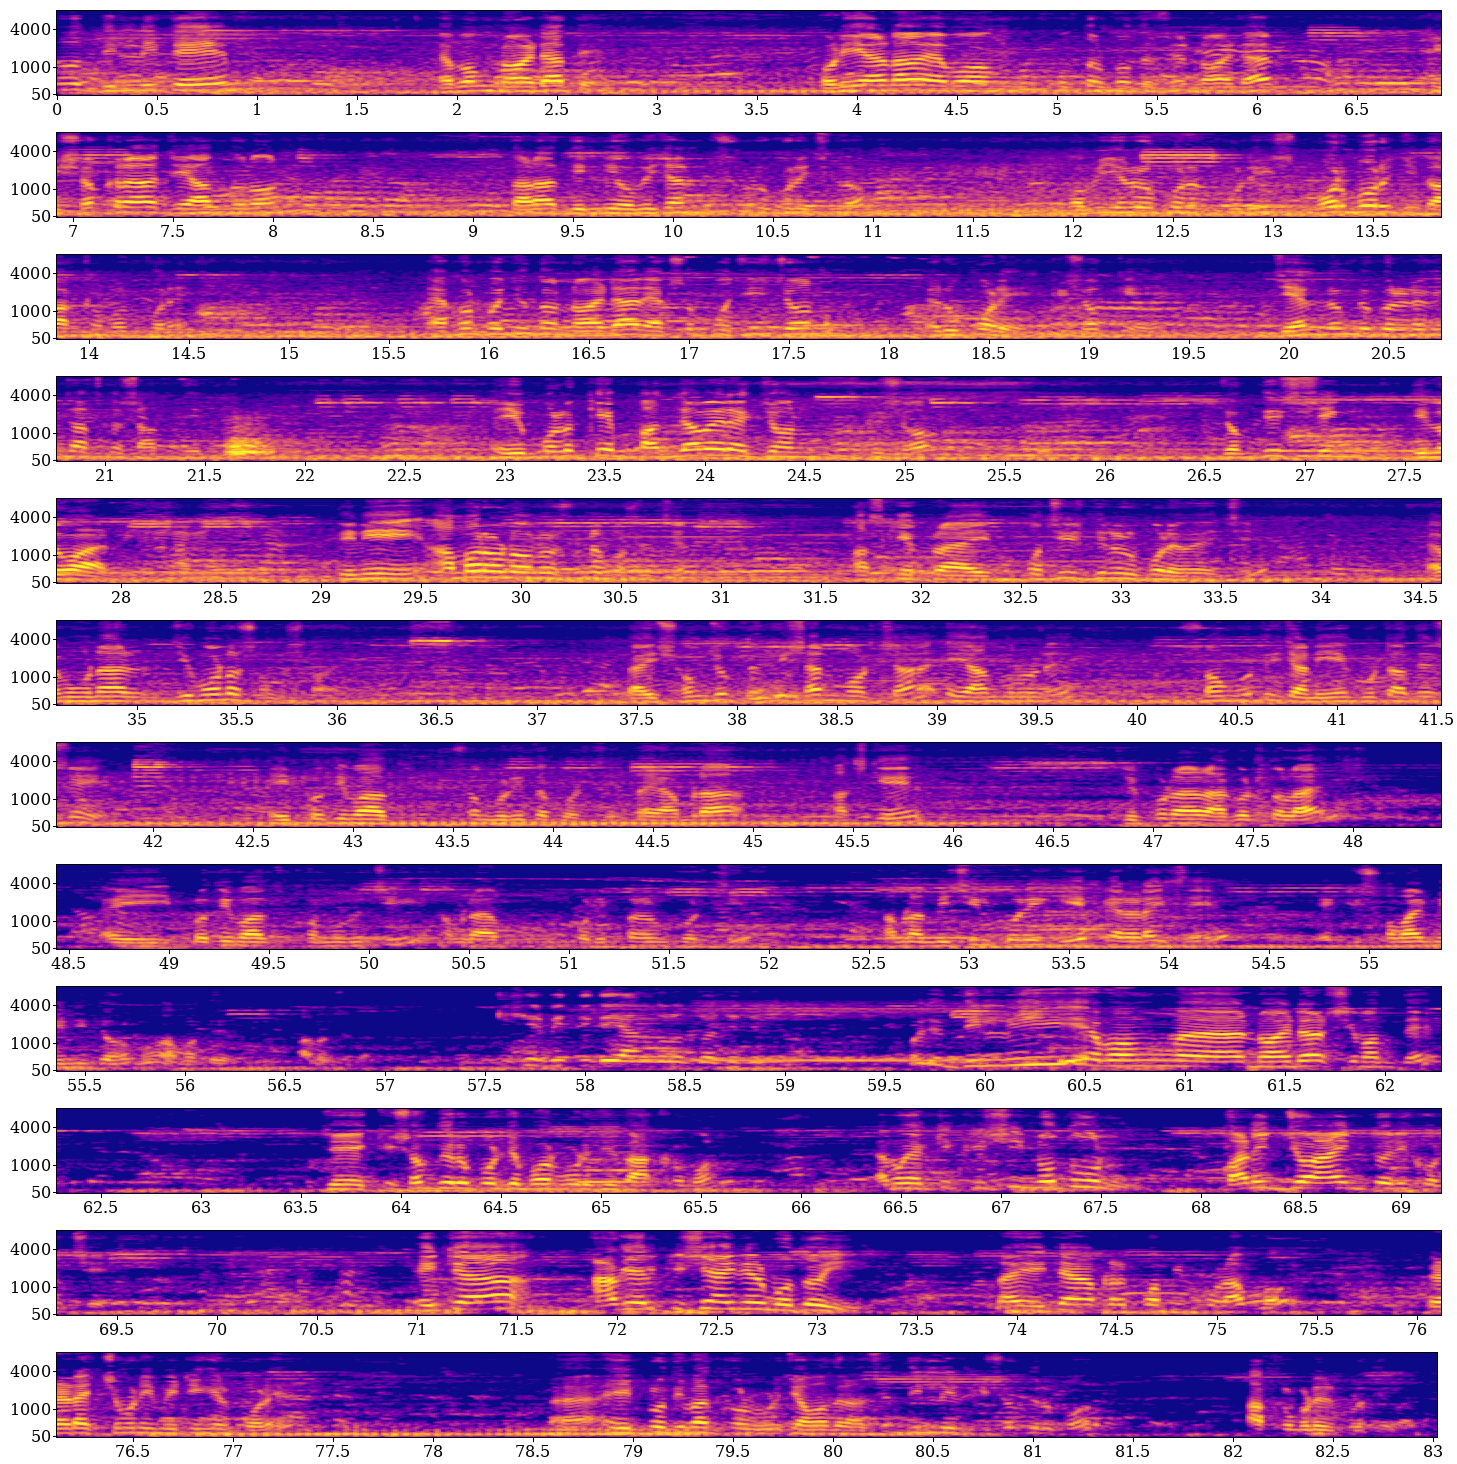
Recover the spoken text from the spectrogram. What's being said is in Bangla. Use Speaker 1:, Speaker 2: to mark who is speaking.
Speaker 1: দিল্লিতে এবং নয়ডাতে, হরিয়ানা এবং উত্তরপ্রদেশের নয়ডার কৃষকরা যে আন্দোলন, তারা দিল্লি অভিযান শুরু করেছিল। অভিযানের উপরে পুলিশ বর্বরচিত আক্রমণ করে। এখন পর্যন্ত নয়ডার একশো পঁচিশ জন এর উপরে কৃষককে জেলদণ্ড করে রেখেছে আজকে সাত দিন। এই উপলক্ষে পাঞ্জাবের একজন কৃষক, জগদীশ সিং দিলোয়ার তিনি আমরণ অনশনে বসেছেন। আজকে প্রায় পঁচিশ দিনের উপরে হয়েছে এবং ওনার জীবনও সংশয়। তাই সংযুক্ত কিষাণ মোর্চা এই আন্দোলনে সংহতি জানিয়ে গোটা দেশে এই প্রতিবাদ সংগঠিত করছে। তাই আমরা আজকে ত্রিপুরার আগরতলায় এই প্রতিবাদ কর্মসূচি আমরা পরিপালন করছি। আমরা মিছিল করে গিয়ে প্যারাডাইসে একটি সবাই মিলিত হব আমাদের আলোচনা।
Speaker 2: কিসের ভিত্তিতে এই আন্দোলন চলছে দিল্লি
Speaker 1: ওই যে দিল্লি এবং নয়ডার সীমান্তে যে কৃষকদের উপর যে বর্বরিত আক্রমণ এবং একটি কৃষি নতুন বাণিজ্য আইন তৈরি করছে এটা আগের কৃষি আইনের মতোই। তাই এটা আমরা কপি পড়াবো, প্যারাডাইজ চমনি মিটিংয়ের পরে এই প্রতিবাদ কর্মসূচি আমাদের আছে দিল্লির কৃষকদের উপর আক্রমণের প্রতিবাদে।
